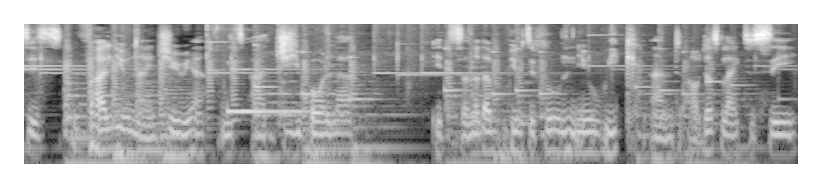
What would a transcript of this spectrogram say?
This is Value Nigeria with Ajibola. It's another beautiful new week, and I'll just like to say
